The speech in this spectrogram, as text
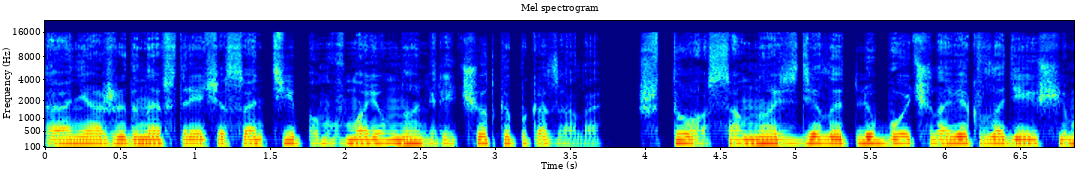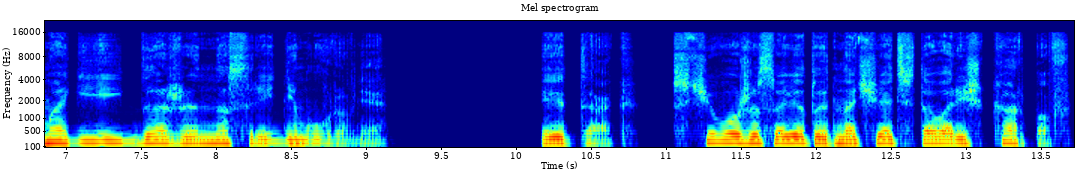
Та неожиданная встреча с Антипом в моем номере четко показала, что со мной сделает любой человек, владеющий магией даже на среднем уровне. Итак, с чего же советует начать товарищ Карпов?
